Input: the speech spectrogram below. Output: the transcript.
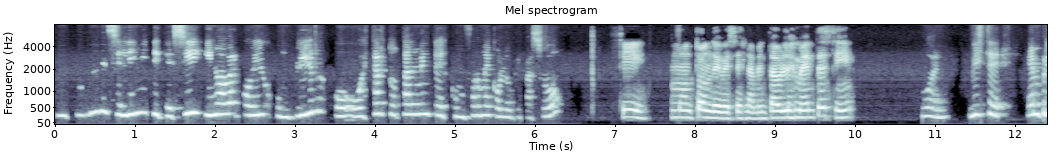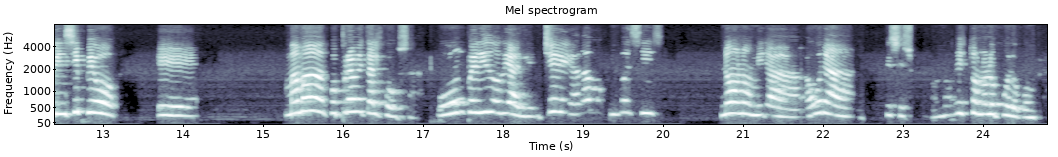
incurrir ese límite que sí y no haber podido cumplir o, estar totalmente desconforme con lo que pasó? Sí, Un montón de veces, lamentablemente, sí. Bueno, viste, en principio, eh, mamá, comprame tal cosa, o un pedido de alguien, che, hagamos, y vos decís, no, no, mira, ahora, qué sé yo, esto no lo puedo comprar.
